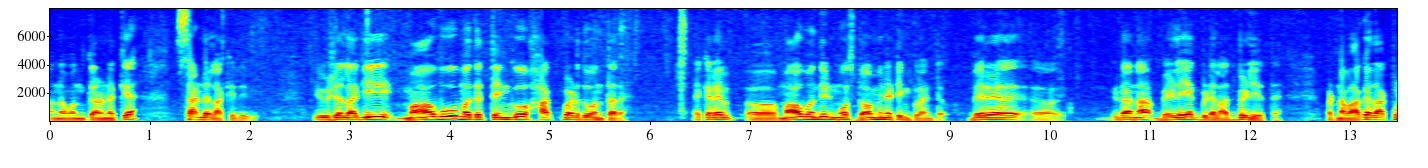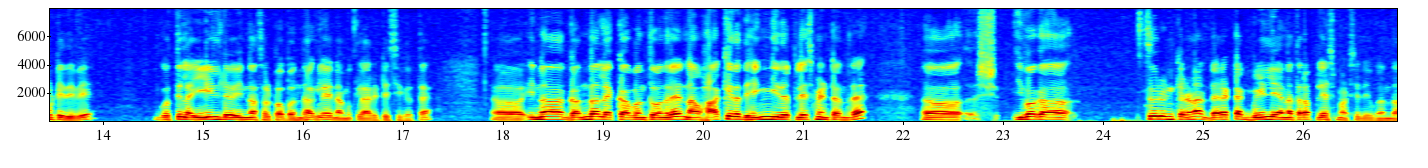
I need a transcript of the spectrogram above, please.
ಅನ್ನೋ ಒಂದು ಕಾರಣಕ್ಕೆ ಸ್ಯಾಂಡಲ್ ಹಾಕಿದ್ದೀವಿ. ಯೂಶ್ವಲಾಗಿ ಮಾವು ಮತ್ತು ತೆಂಗು ಹಾಕಬಾರ್ದು ಅಂತಾರೆ. ಯಾಕಂದರೆ ಮಾವು ಬಂದಿದ್ದು ಮೋಸ್ಟ್ ಡಾಮಿನೇಟಿಂಗ್ ಪ್ಲಾಂಟ್ ಬೇರೆ ಗಿಡನ ಬೆಳೆಯೋಕ್ಕೆ ಬಿಡಲ್ಲ, ಅದು ಬೆಳೆಯುತ್ತೆ. ಬಟ್ ನಾವು ಹಾಕೋದು ಹಾಕ್ಬಿಟ್ಟಿದ್ದೀವಿ. ಗೊತ್ತಿಲ್ಲ ಈಲ್ಡ್ ಇನ್ನೂ ಸ್ವಲ್ಪ ಬಂದಾಗಲೇ ನಮಗೆ ಕ್ಲಾರಿಟಿ ಸಿಗುತ್ತೆ. ಇನ್ನು ಗಂಧ ಲೆಕ್ಕ ಬಂತು ಅಂದರೆ ನಾವು ಹಾಕಿರೋದು ಹೆಂಗಿದೆ ಪ್ಲೇಸ್ಮೆಂಟ್ ಅಂದರೆ ಇವಾಗ ಸೂರ್ಯನ ಕಿರಣ ಡೈರೆಕ್ಟಾಗಿ ಬೀಳಲಿ ಅನ್ನೋ ಥರ ಪ್ಲೇಸ್ ಮಾಡಿಸಿದ್ದೀವಿ ಗಂಧ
